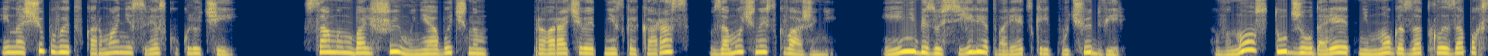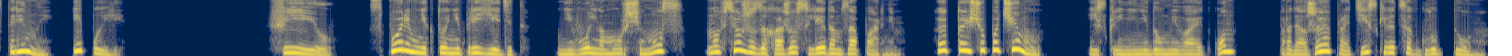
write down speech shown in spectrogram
и нащупывает в кармане связку ключей. Самым большим и необычным проворачивает несколько раз в замочной скважине и не без усилий отворяет скрипучую дверь. В нос тут же ударяет немного затхлый запах старины и пыли. «Фил, спорим, никто не приедет?» Невольно морщу нос, но все же захожу следом за парнем. «Это еще почему?» — искренне недоумевает он, продолжая протискиваться вглубь дома.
